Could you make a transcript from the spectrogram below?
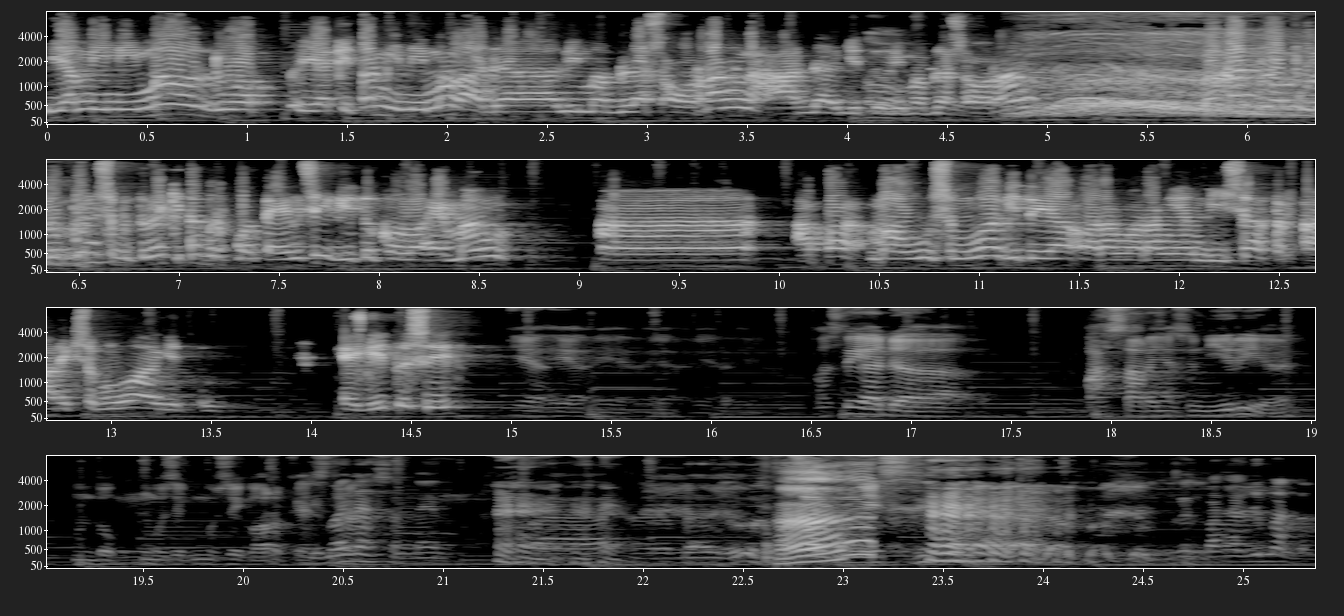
ya minimal dua ya kita minimal ada 15 orang lah ada gitu 15 orang bahkan 20 pun sebetulnya kita berpotensi gitu kalau emang eh, apa mau semua gitu ya orang-orang yang bisa tertarik semua gitu. Kayak gitu sih. Iya, iya, iya, iya, iya. Pasti ada pasarnya sendiri ya untuk musik-musik orkestra. Gimana Senin? Eh, baru. Yes. Bukan pasar Jumat tuh.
